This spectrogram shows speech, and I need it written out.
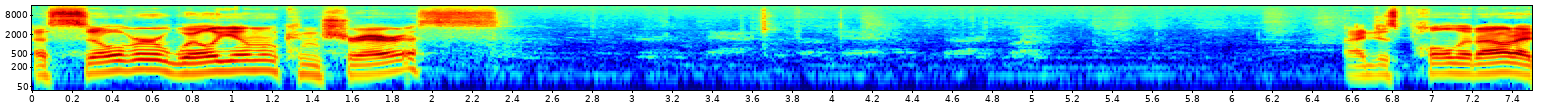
A silver William Contreras. I just pulled it out. I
